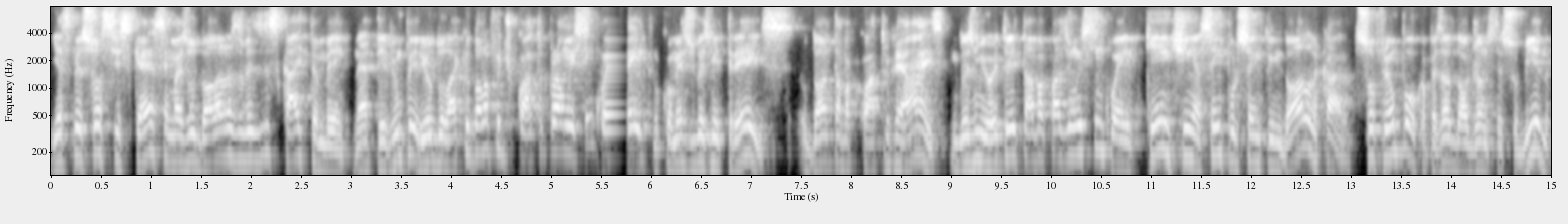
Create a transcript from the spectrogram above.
E as pessoas se esquecem, mas o dólar às vezes cai também, né? Teve um período lá que o dólar foi de 4 para 1,50. No começo de 2003, o dólar estava 4 reais. Em 2008 ele estava quase 1,50. Quem tinha 100% em dólar, cara, sofreu um pouco, apesar do Dow Jones ter subido,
